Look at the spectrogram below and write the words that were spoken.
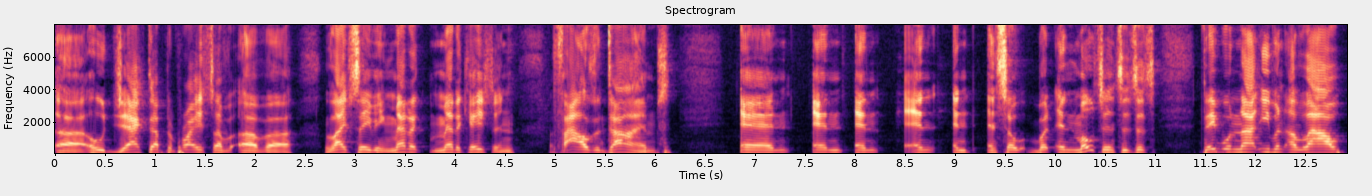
uh, who jacked up the price of of uh, life saving medic- medication a thousand times, and and and and and and so, but in most instances, they will not even allow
